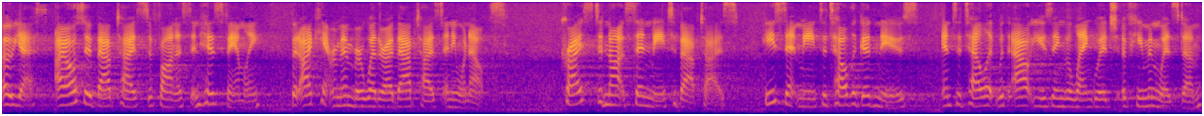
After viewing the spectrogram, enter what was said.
Oh, yes, I also baptized Stephanas and his family, but I can't remember whether I baptized anyone else. Christ did not send me to baptize, He sent me to tell the good news and to tell it without using the language of human wisdom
